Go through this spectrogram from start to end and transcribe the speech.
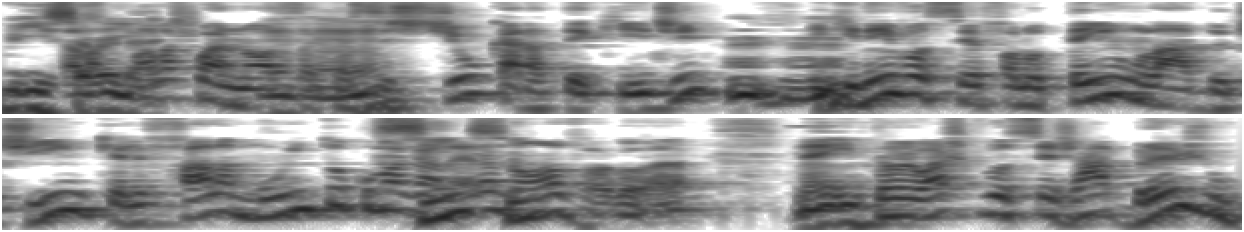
Isso é ela verdade. fala com a nossa que Uhum. assistiu o Karate Kid. uhum. E que nem você falou, tem um lado teen que ele fala muito com uma Sim, galera sim. nova agora. Né? Então eu acho que você já abrange um,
